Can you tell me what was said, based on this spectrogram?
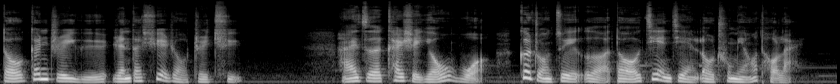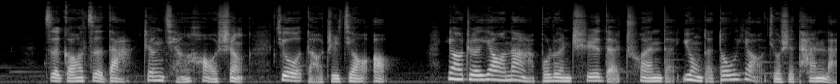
都根植于人的血肉之躯。孩子开始有我，各种罪恶都渐渐露出苗头来。自高自大、争强好胜，就导致骄傲。要这要那，不论吃的、穿的、用的都要，就是贪婪；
